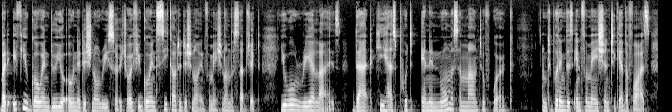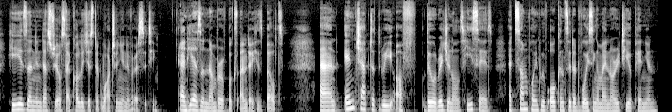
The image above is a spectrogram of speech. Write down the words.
but if you go and do your own additional research or if you go and seek out additional information on the subject, you will realize that he has put an enormous amount of work into putting this information together for us. He is an industrial psychologist at Wharton University, and he has a number of books under his belt. And in chapter three of the originals, he says, At some point, we've all considered voicing a minority opinion,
